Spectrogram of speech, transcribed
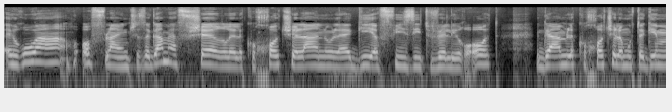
אירוע אופליין, שזה גם מאפשר ללקוחות שלנו להגיע פיזית ולראות, גם לקוחות של המותגים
